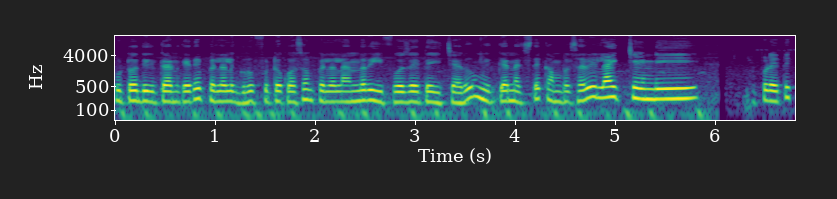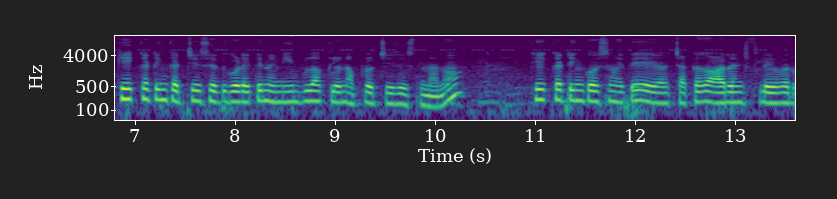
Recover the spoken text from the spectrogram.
ఫోటో దిగడానికి అయితే పిల్లల గ్రూప్ ఫోటో కోసం పిల్లలందరూ ఈ పోజ్ అయితే ఇచ్చారు. మీకు కానీ నచ్చితే కంపల్సరీ లైక్ చేయండి. ఇప్పుడైతే కేక్ కటింగ్ కట్ చేసేది కూడా అయితే నేను ఈ బ్లాక్లోనే అప్లోడ్ చేసేస్తున్నాను. కేక్ కటింగ్ కోసం అయితే చక్కగా ఆరెంజ్ ఫ్లేవర్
